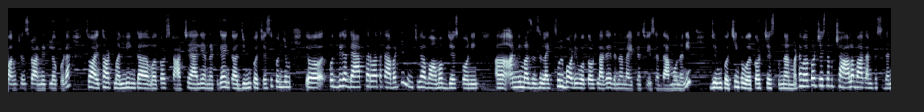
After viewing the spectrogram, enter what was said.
ఫంక్షన్స్లో అన్నిట్లో కూడా. సో ఐ థాట్ మళ్ళీ ఇంకా వర్కౌట్ స్టార్ట్ చేయాలి అన్నట్టుగా ఇంకా జిమ్కి వచ్చేసి కొంచెం కొద్దిగా గ్యాప్ తర్వాత కాబట్టి మంచిగా వార్మప్ చేసుకొని అన్ని muscles like full body workout లాగా ఏదైనా లైట్గా చేసేద్దాము అని జిమ్కి వచ్చి ఇంకా వర్కౌట్ చేసుకున్నాను అనమాట వర్కౌట్ చేసినప్పుడు చాలా బాగా అనిపిస్తుంది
